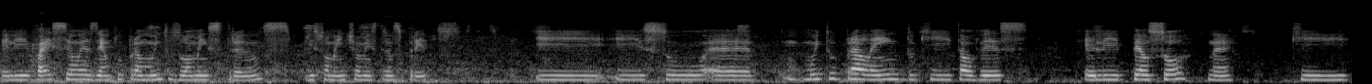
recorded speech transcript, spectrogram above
Ele vai ser um exemplo para muitos homens trans, principalmente homens trans pretos. E, e isso é muito para além do que talvez ele pensou, né? Que,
